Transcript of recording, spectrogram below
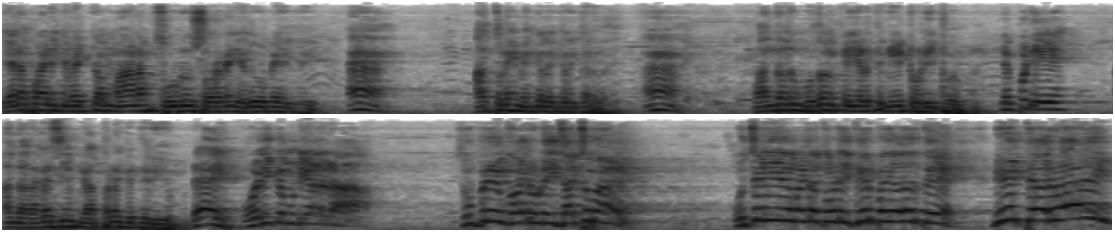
எடப்பாடிக்கு வெட்கம் மானம் சூடு சொரணை எதுவுமே இல்லை. ஆ, அத்துணையும் எங்களுக்கு இருக்கிறது. ஆ, வந்தது முதல் கையெழுத்து நீட் ஒழிப்பு. எப்படி? அந்த ரகசியம் எங்க அப்பனுக்கு தெரியும். டேய் ஒழிக்க முடியாதுடா. சுப்ரீம் கோர்ட்டுடைய ஜட்ஜ்மெண்ட் உச்ச நீதிமன்றத்துடைய தீர்ப்பை எதிர்த்து நீட் தேர்வை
